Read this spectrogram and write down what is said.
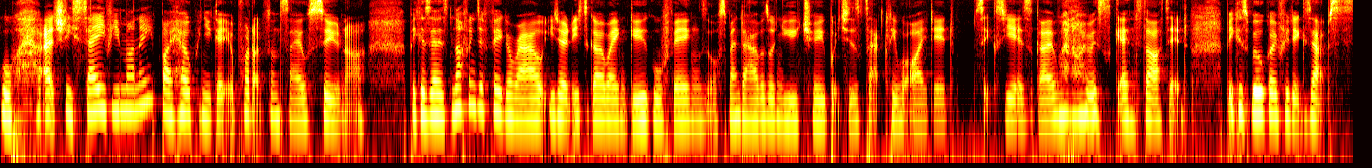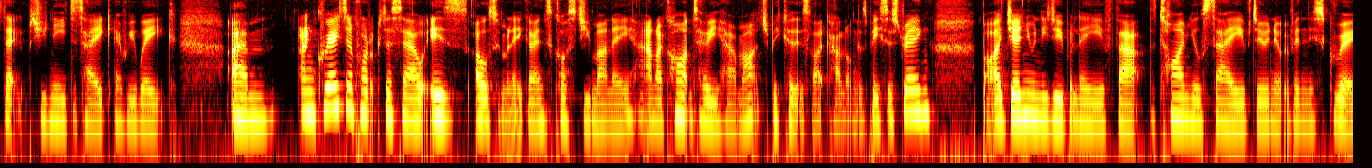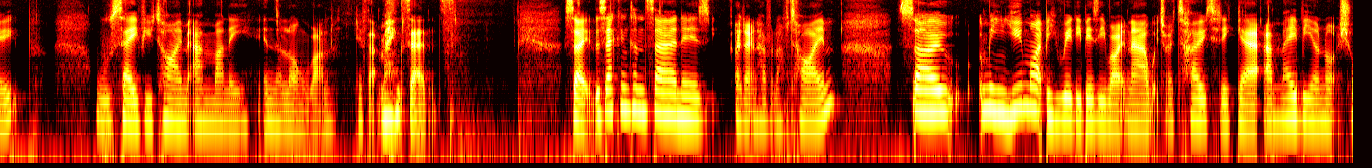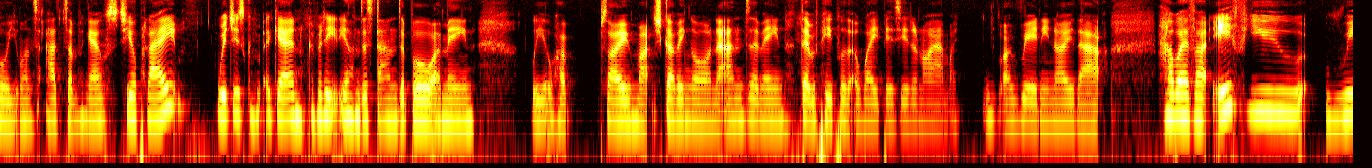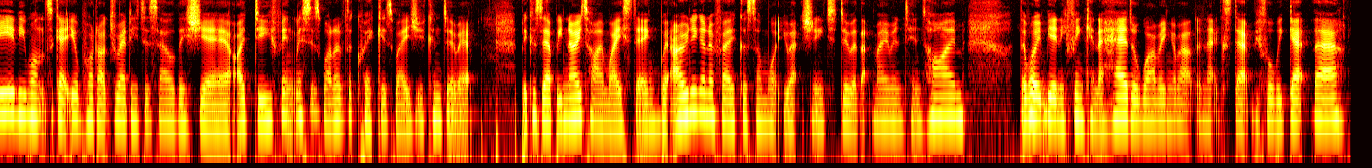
will actually save you money by helping you get your product on sale sooner because there's nothing to figure out. You don't need to go away and Google things or spend hours on YouTube, which is exactly what I did six years ago when I was getting started, because we'll go through the exact steps you need to take every week. Um, and creating a product to sell is ultimately going to cost you money. And I can't tell you how much because it's like how long is a piece of string. But I genuinely do believe that the time you'll save doing it within this group will save you time and money in the long run, if that makes sense. So, the second concern is I don't have enough time. So, I mean, you might be really busy right now, which I totally get, and maybe you're not sure you want to add something else to your plate, which is, again, completely understandable. I mean, we all have so much going on, and I mean, there are people that are way busier than I am. I, I really know that. However, if you really want to get your product ready to sell this year, I do think this is one of the quickest ways you can do it because there'll be no time wasting. We're only going to focus on what you actually need to do at that moment in time. There won't be any thinking ahead or worrying about the next step before we get there.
